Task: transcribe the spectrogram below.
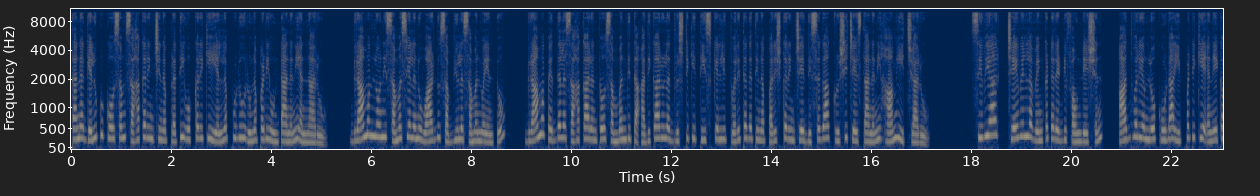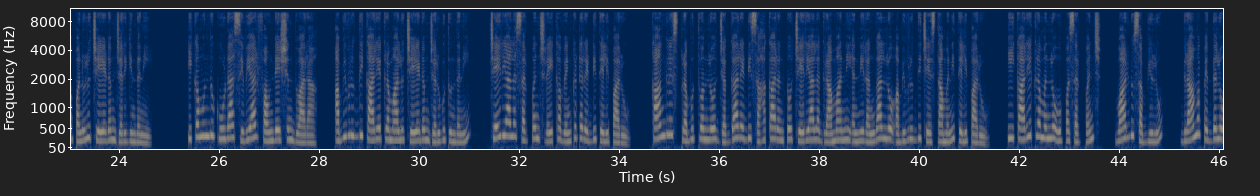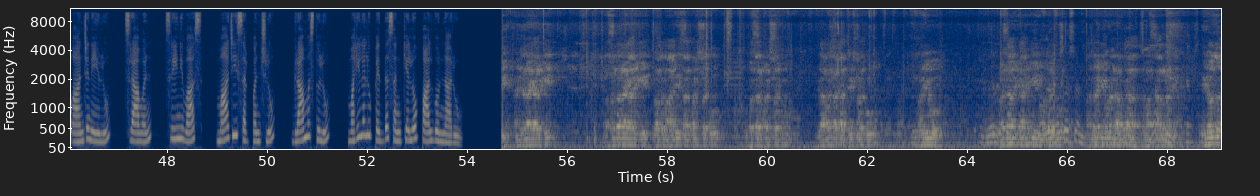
తన గెలుపు కోసం సహకరించిన ప్రతి ఒక్కరికీ ఎల్లప్పుడూ రుణపడి ఉంటానని అన్నారు. గ్రామంలోని సమస్యలను వార్డు సభ్యుల సమన్వయంతో గ్రామ పెద్దల సహకారంతో సంబంధిత అధికారుల దృష్టికి తీసుకెళ్ళి త్వరితగతిన పరిష్కరించే దిశగా కృషి చేస్తానని హామీ ఇచ్చారు. సివిఆర్ చేవెళ్ళ వెంకటరెడ్డి ఫౌండేషన్ ఆధ్వర్యంలో కూడా ఇప్పటికే అనేక పనులు చేయడం జరిగిందని. ఇక ముందు కూడా సివిఆర్ ఫౌండేషన్ ద్వారా అభివృద్ధి కార్యక్రమాలు చేయడం జరుగుతుందని చేర్యాల సర్పంచ్ రేఖ వెంకటరెడ్డి తెలిపారు. కాంగ్రెస్ ప్రభుత్వంలో జగ్గారెడ్డి సహకారంతో చేర్యాల గ్రామాన్ని అన్ని రంగాల్లో అభివృద్ధి చేస్తామని తెలిపారు. ఈ కార్యక్రమంలో ఉప సర్పంచ్ వార్డు సభ్యులు గ్రామ పెద్దలు ఆంజనేయులు శ్రావణ్ శ్రీనివాస్ మాజీ సర్పంచ్లు గ్రామస్తులు మహిళలు పెద్ద సంఖ్యలో పాల్గొన్నారు. మరియు ప్రజానికానికి అందరికీ కూడా నమస్కారాలు. ఈరోజు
